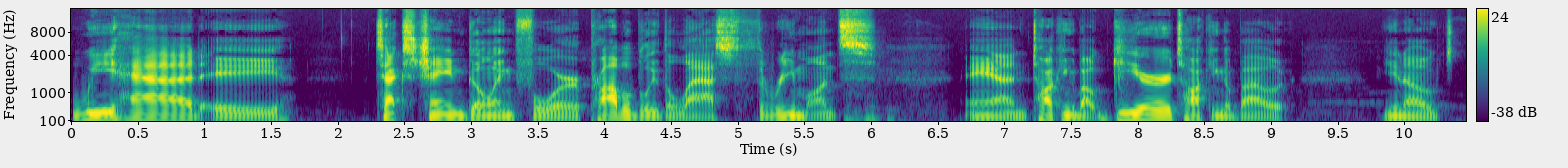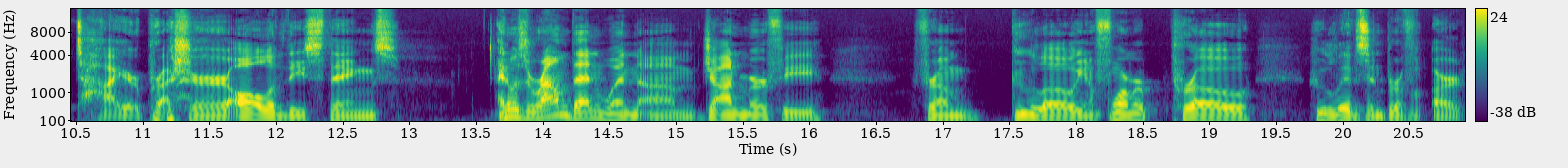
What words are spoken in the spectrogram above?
we had a text chain going for probably the last three months, and talking about gear, talking about you know tire pressure, all of these things. And it was around then when um, John Murphy from Gulo, you know, former pro who lives in Brev- or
